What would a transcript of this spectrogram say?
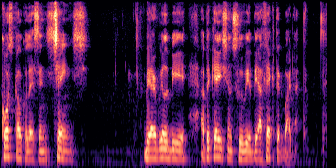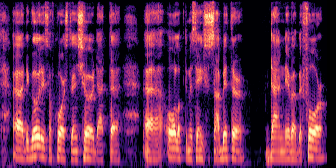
cost calculations change, there will be applications who will be affected by that. Uh, the goal is, of course, to ensure that uh, uh, all optimizations are better than ever before,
